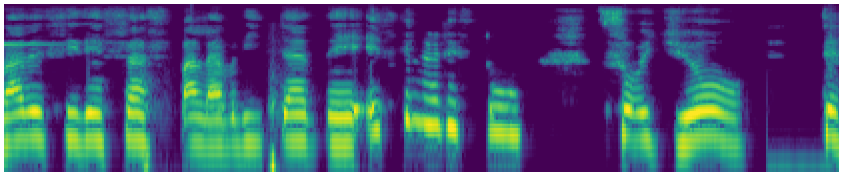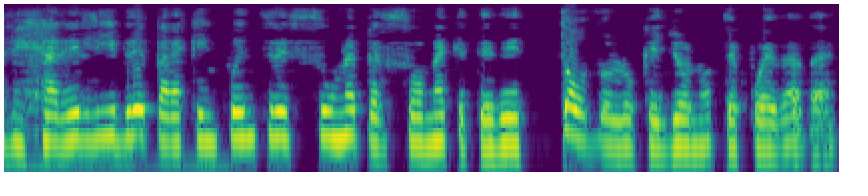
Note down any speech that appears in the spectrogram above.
va a decir esas palabritas de es que no eres tú, soy yo, te dejaré libre para que encuentres una persona que te dé todo lo que yo no te pueda dar.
